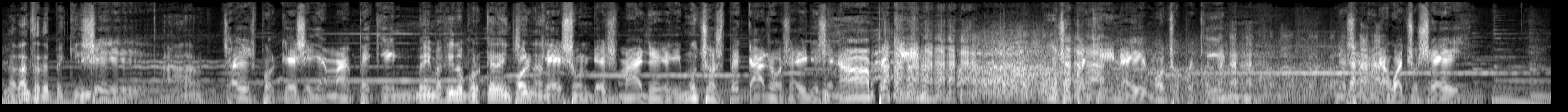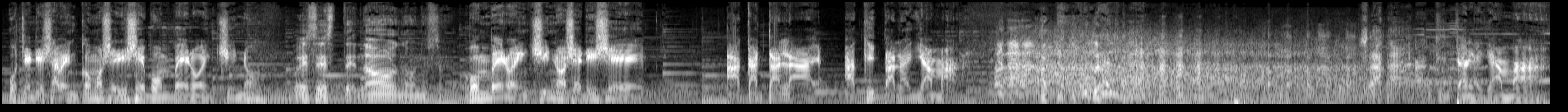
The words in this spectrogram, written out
¿La danza de Pekín? Sí. Ah, ¿Sabes por qué se llama Pekín? me imagino por qué era en China. Porque ¿no? es un desmadre y muchos pecados. Ahí dicen, no, Pekín. mucho Pekín ahí, mucho Pekín. Les saluda Huachusei. ¿Ustedes saben cómo se dice bombero en chino? Pues este, no, no, no sé. Bombero en chino se dice, acá está la, aquí está la llama. Aquí está la llama.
